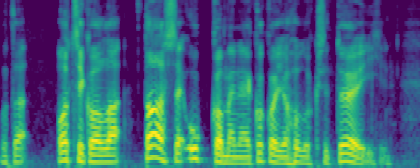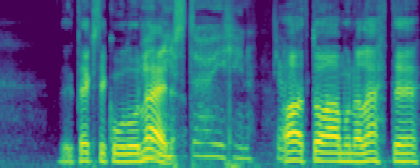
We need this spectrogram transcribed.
mutta otsikolla Taas se ukko menee koko jouluksi töihin. Teksti kuuluu näin. Menis töihin. Joo. Aattoaamuna lähtee,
